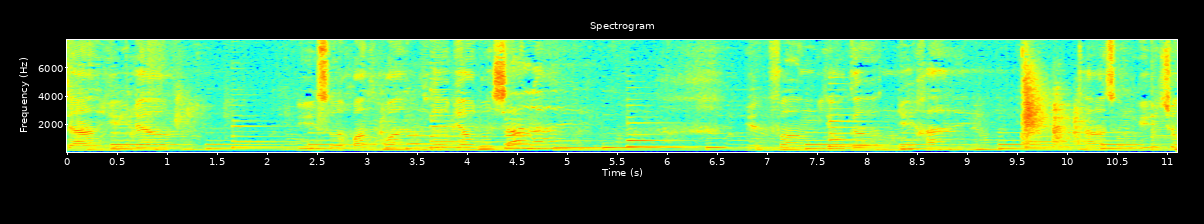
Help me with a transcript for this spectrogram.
下雨了，雨丝缓缓地飘落下来。远方有个女孩，她从雨中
